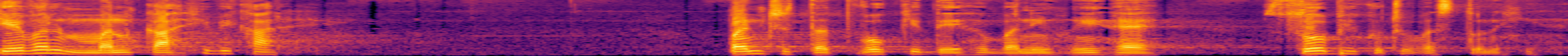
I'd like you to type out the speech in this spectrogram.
केवल मन का ही विकार है। पंच तत्वों की देह बनी हुई है, सो भी कुछ वस्तु नहीं है।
